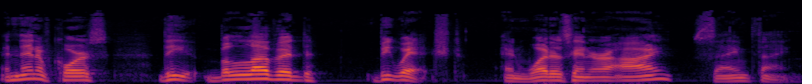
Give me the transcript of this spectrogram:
And then, of course, the beloved bewitched. And what is in her eye? Same thing.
